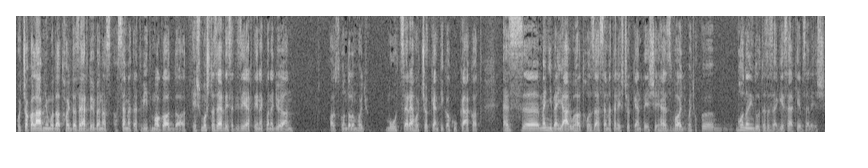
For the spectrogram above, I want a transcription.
hogy csak a lábnyomodat hagyd az erdőben, az, a szemetet vidd magaddal. És most az erdészeti ZRT-nek van egy olyan, azt gondolom, hogy módszere, hogy csökkentik a kukákat. Ez mennyiben járulhat hozzá a szemetelés csökkentéséhez, vagy, vagy honnan indult ez az egész elképzelés?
